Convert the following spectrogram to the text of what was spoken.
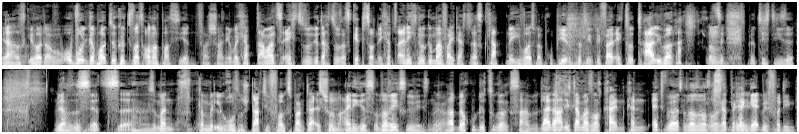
Ja, das geht heute. auch. Obwohl, ich glaube, heute könnte sowas auch noch passieren, wahrscheinlich. Aber ich habe damals echt so gedacht, so, das gibt's doch nicht. Ich habe es eigentlich nur gemacht, weil ich dachte, das klappt nicht. Ich wollte es mal probieren. Und plötzlich, ich war echt total überrascht, dass ich plötzlich diese, ja, das ist jetzt, äh, ist immer in einer mittelgroßen Stadt, die Volksbank, da ist schon Mhm. einiges unterwegs gewesen. Ne? Ja. Hat mir auch gute Zugangszahlen. Leider hatte ich damals noch kein, kein AdWords oder sowas, also ich habe da kein Nee. Geld mit verdient.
